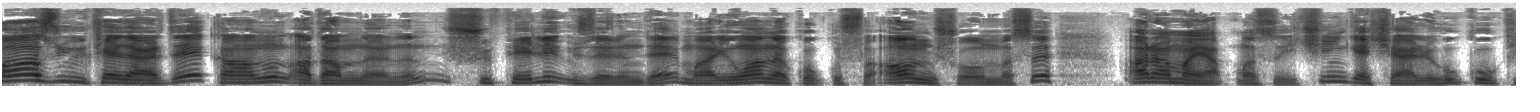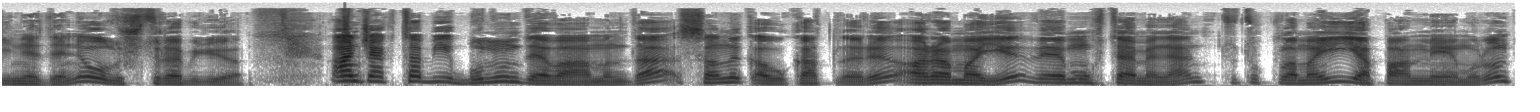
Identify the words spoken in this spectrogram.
Bazı ülkelerde kanun adamlarının şüpheli üzerinde marihuana kokusu almış olması arama yapması için geçerli hukuki nedeni oluşturabiliyor. Ancak tabii bunun devamında sanık avukatları aramayı ve muhtemelen tutuklamayı yapan memurun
